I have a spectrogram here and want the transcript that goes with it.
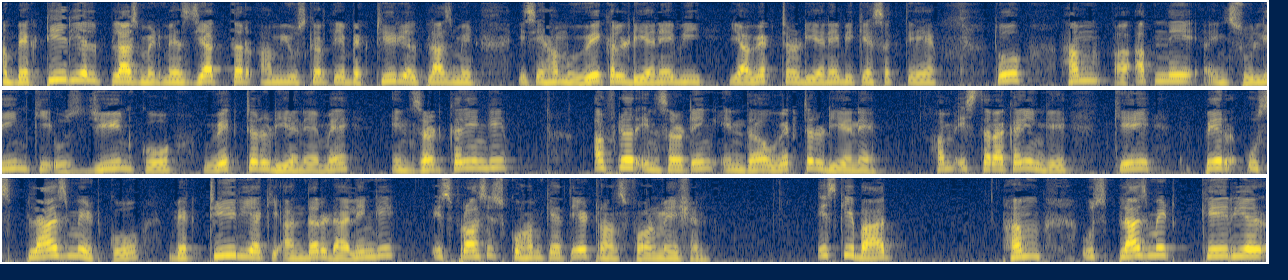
बैक्टीरियल प्लाज्मिड में ज़्यादातर हम यूज़ करते हैं बैक्टीरियल प्लाज्मिड इसे हम वेकल डीएनए भी या वेक्टर डीएनए भी कह सकते हैं। तो हम अपने इंसुलिन की उस जीन को वेक्टर डीएनए में इंसर्ट करेंगे। After inserting in the vector DNA हम इस तरह करेंगे कि फिर उस प्लाज्मिड को बैक्टीरिया के अंदर डालेंगे। इस प्रोसेस को हम कहते हैं ट्रांसफॉर्मेशन इसके बाद हम उस प्लाज्मेट कैरियर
